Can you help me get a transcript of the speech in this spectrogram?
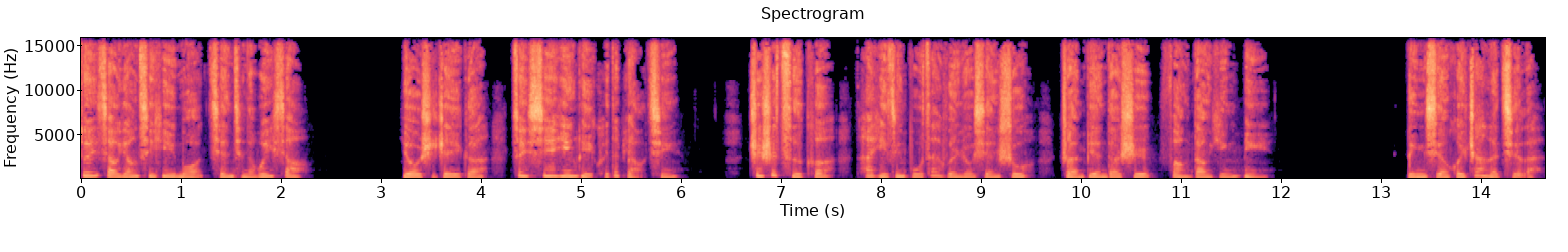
嘴角扬起一抹浅浅的微笑，又是这个最吸引李逵的表情。只是此刻他已经不再温柔贤淑，转变的是放荡淫靡。林贤惠站了起来，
